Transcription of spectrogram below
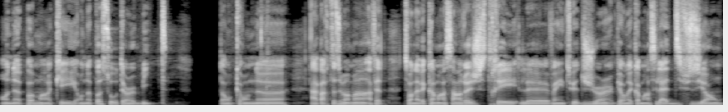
on n'a pas manqué, on n'a pas sauté un beat. Donc, on a, à partir du moment, en fait, on avait commencé à enregistrer le 28 juin, puis on a commencé la diffusion,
